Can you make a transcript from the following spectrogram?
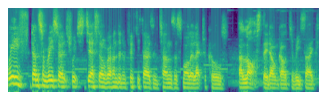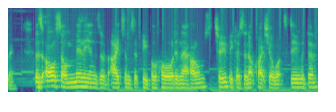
We've done some research which suggests over 150,000 tonnes of small electricals are lost. They don't go to recycling. There's also millions of items that people hoard in their homes too because they're not quite sure what to do with them.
